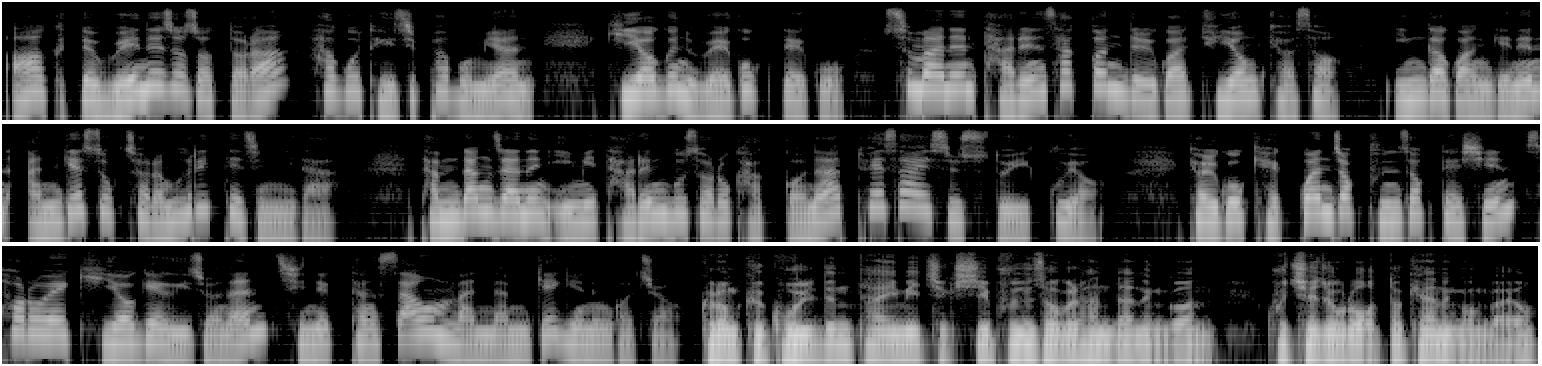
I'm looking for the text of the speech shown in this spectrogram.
아, 그때 왜 늦어졌더라? 하고 되짚어보면 기억은 왜곡되고 수많은 다른 사건들과 뒤엉켜서 인과관계는 안개 속처럼 흐릿해집니다. 담당자는 이미 다른 부서로 갔거나 퇴사했을 수도 있고요. 결국 객관적 분석 대신 서로의 기억에 의존한 진흙탕 싸움만 남게 되는 거죠. 그럼 그 골든타임이 즉시 분석을 한다는 건 구체적으로 어떻게 하는 건가요?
